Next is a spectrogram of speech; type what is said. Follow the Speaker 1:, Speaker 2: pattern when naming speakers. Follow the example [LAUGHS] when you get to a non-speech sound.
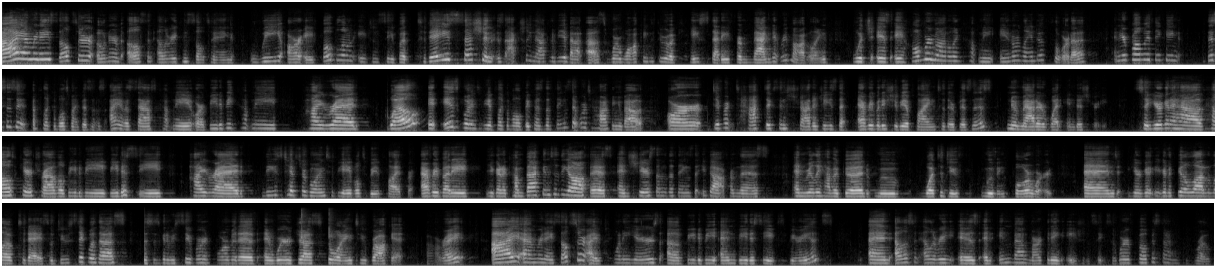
Speaker 1: Hi, I'm Renee Seltzer, owner of Ellison Ellery Consulting. We are a full blown agency, but today's session is actually not going to be about us. We're walking through a case study for Magnet Remodeling, which is a home remodeling company in Orlando, Florida. And you're probably thinking, this isn't applicable to my business. I have a SaaS company or a B2B company, higher ed. Well, it is going to be applicable because the things that we're talking about are different tactics and strategies that everybody should be applying to their business, no matter what industry. So you're going to have healthcare, travel, B2B, B2C, higher ed. These tips are going to be able to be applied for everybody. You're going to come back into the office and share some of the things that you got from this and really have a good move what to do moving forward. And you're, you're going to feel a lot of love today. So do stick with us. This is going to be super informative and we're just going to rock it. All right. I am Renee Seltzer. I have 20 years of B2B and B2C experience. And Ellison Ellery is an inbound marketing agency. So we're focused on growth.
